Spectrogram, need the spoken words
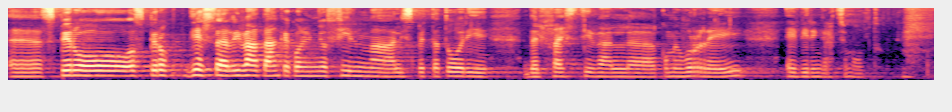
Eh, spero, spero, di essere arrivata anche con il mio film agli spettatori del festival come vorrei e vi ringrazio molto.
